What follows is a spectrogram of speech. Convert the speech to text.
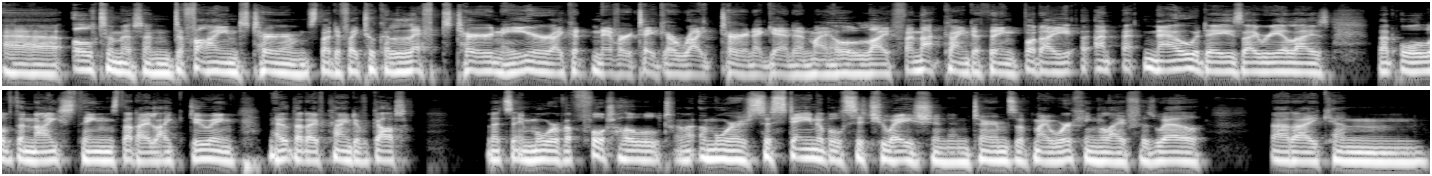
uh, ultimate and defined terms that if I took a left turn here, I could never take a right turn again in my whole life and that kind of thing. But I and nowadays I realize that all of the nice things that I like doing now that I've kind of got let's say more of a foothold, a more sustainable situation in terms of my working life as well that I can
